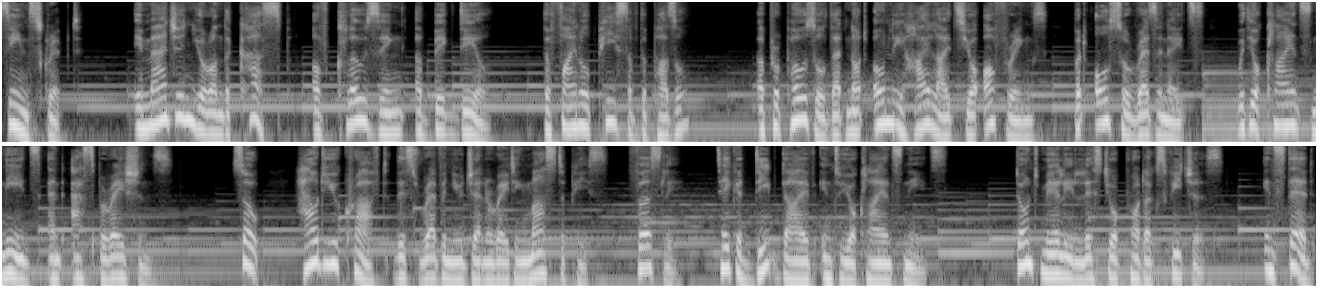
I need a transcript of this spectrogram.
Scene script. Imagine you're on the cusp of closing a big deal, the final piece of the puzzle. A proposal that not only highlights your offerings, but also resonates with your client's needs and aspirations. So, how do you craft this revenue-generating masterpiece? Firstly, take a deep dive into your client's needs. Don't merely list your product's features. Instead,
